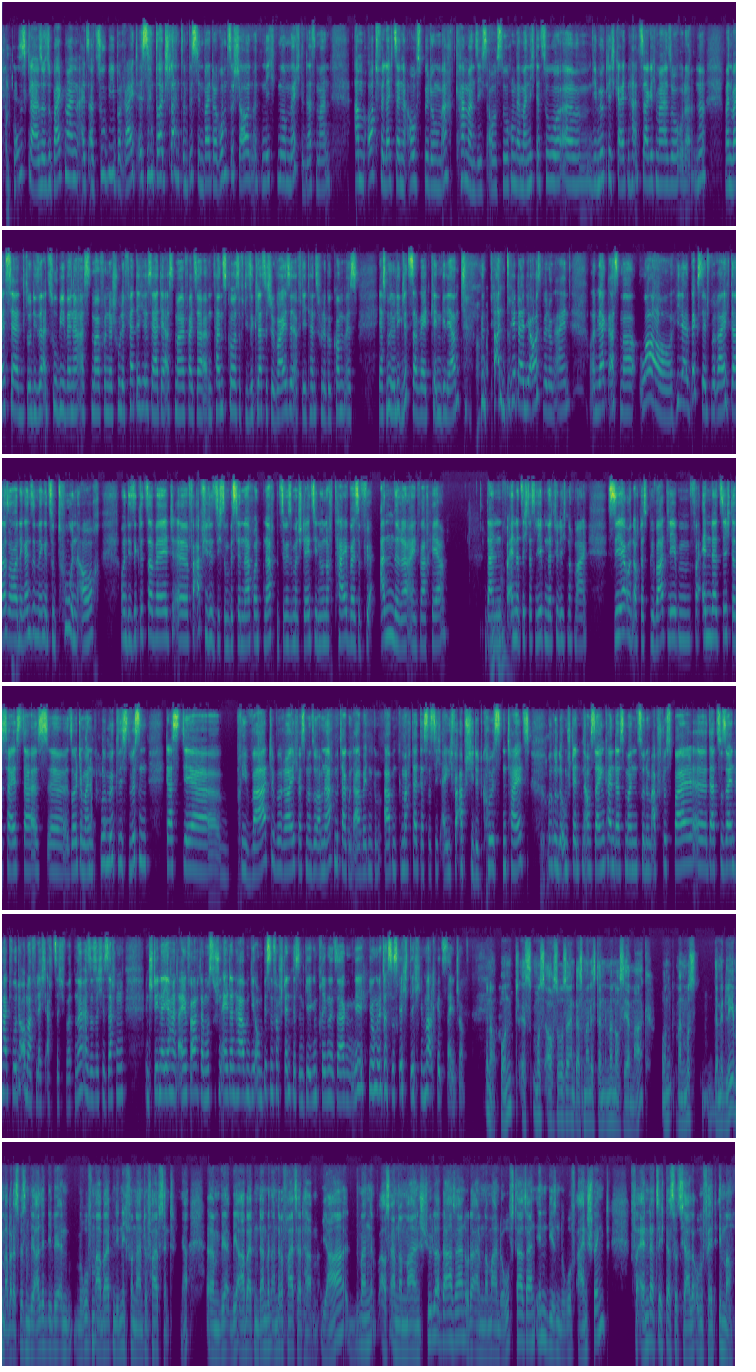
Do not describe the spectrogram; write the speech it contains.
Und das ist klar. Also sobald man als Azubi bereit ist, in Deutschland ein bisschen weiter rumzuschauen und nicht nur möchte, dass man am Ort vielleicht seine Ausbildung macht, kann man sich's aussuchen, wenn man nicht dazu ähm, die Möglichkeiten hat, sage ich mal so. Oder ne, man weiß ja, so dieser Azubi, wenn er erstmal von der Schule fertig ist, er hat ja erstmal, falls er im Tanzkurs auf diese klassische Weise auf die Tanzschule gekommen ist, erstmal nur die Glitzerwelt kennengelernt. Ja. Und dann tritt er in die Ausbildung ein und merkt erstmal, wow, hier im Backstage-Bereich, da ist aber eine ganze Menge zu tun auch. Und diese Glitzerwelt äh, verabschiedet sich so ein bisschen nach und nach, beziehungsweise man stellt sie nur noch teilweise für andere einfach her dann mhm. verändert sich das Leben natürlich nochmal sehr und auch das Privatleben verändert sich. Das heißt, da ist, äh, sollte man frühmöglichst wissen, dass der private Bereich, was man so am Nachmittag und Arbeiten, Abend gemacht hat, dass das sich eigentlich verabschiedet, größtenteils. Und unter Umständen auch sein kann, dass man zu einem Abschlussball äh, da zu sein hat, wo der Oma vielleicht 80 wird. Ne? Also solche Sachen entstehen da ja halt einfach. Da musst du schon Eltern haben, die auch ein bisschen Verständnis entgegenbringen und sagen, nee, Junge, das ist richtig, mach jetzt deinen Job. Genau. Und es muss auch so sein, dass man es dann immer noch sehr mag. Und mhm. man muss damit leben, aber das wissen wir alle, die wir in Berufen arbeiten, die nicht von 9 to 5 sind. Ja, ähm, wir, wir arbeiten dann, wenn andere Freizeit haben. Ja, wenn man aus einem normalen Schülerdasein oder einem normalen Berufsdasein in diesen Beruf einschwenkt, verändert sich das soziale Umfeld immer.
